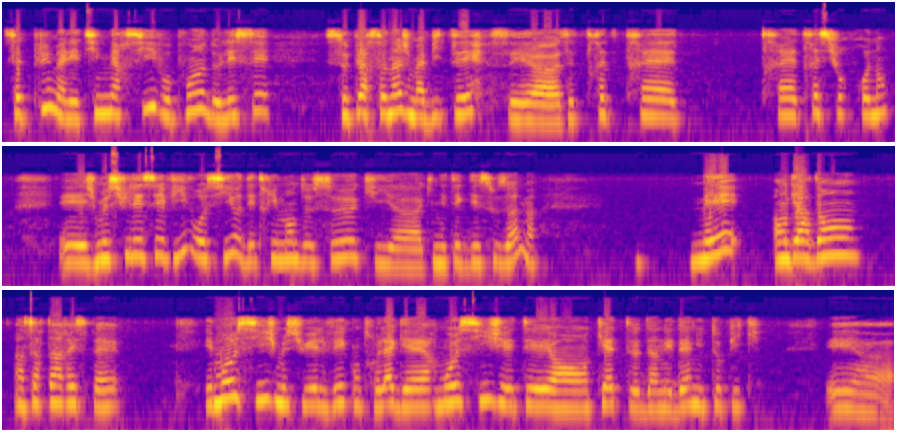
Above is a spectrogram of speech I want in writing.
cette plume, elle est immersive au point de laisser ce personnage m'habitait. Euh, c'est très très très très surprenant. Et je me suis laissé vivre aussi au détriment de ceux qui, euh, qui n'étaient que des sous-hommes, mais en gardant un certain respect. Et moi aussi, je me suis élevée contre la guerre. Moi aussi, j'ai été en quête d'un Éden utopique. Et euh,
